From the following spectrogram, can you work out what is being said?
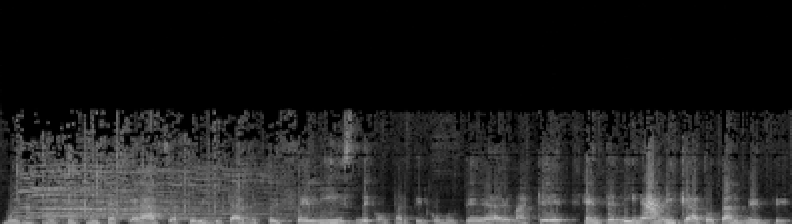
Buenas noches, muchas gracias por invitarme. Estoy feliz de compartir con ustedes, además que gente dinámica totalmente.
